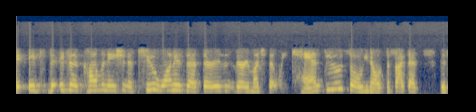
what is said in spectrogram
it's it's a combination of two. One is that there isn't very much that we can do. So, you know, the fact that this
